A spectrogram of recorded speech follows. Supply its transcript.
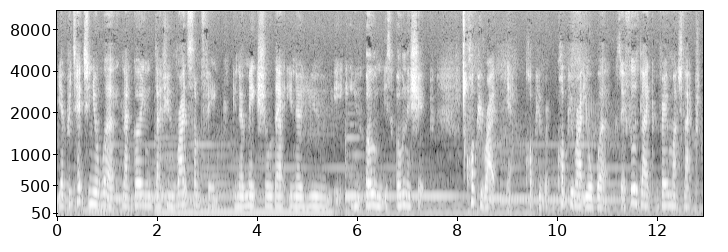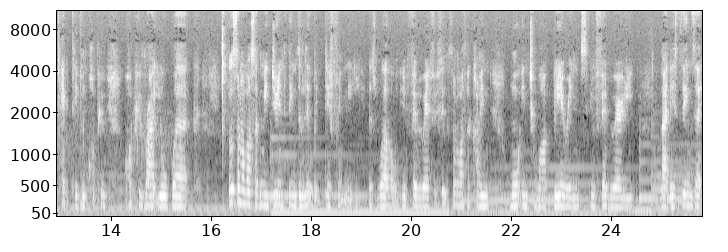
Yeah protecting your work like going like if you write something you know make sure that you know you you own it's ownership. Copyright yeah copyright copyright your work. So it feels like very much like protective and copy copyright your work feel some of us are going to be doing things a little bit differently as well in February. I think some of us are coming more into our bearings in February. Like there's things that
